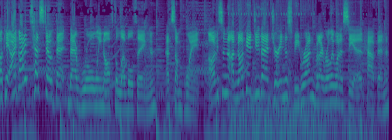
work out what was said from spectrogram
Okay, I gotta test out that that rolling off the level thing at some point. Obviously, I'm not gonna do that during the speed run, but I really want to see it happen.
